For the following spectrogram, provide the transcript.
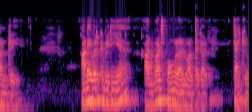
நன்றி. அனைவருக்கும் இனிய அட்வான்ஸ் பொங்கல் நல்வாழ்த்துக்கள். தேங்க்யூ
